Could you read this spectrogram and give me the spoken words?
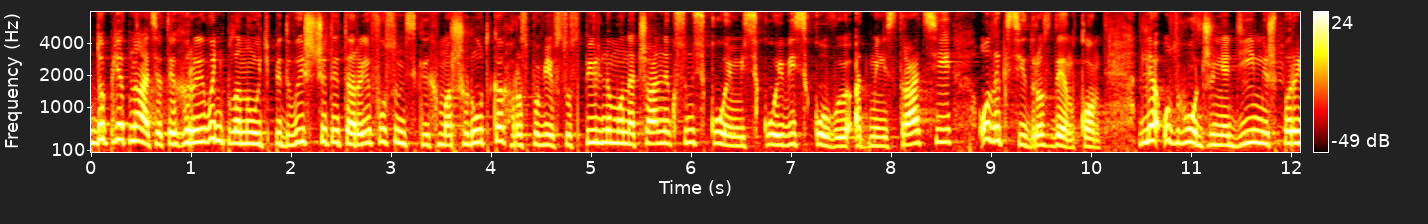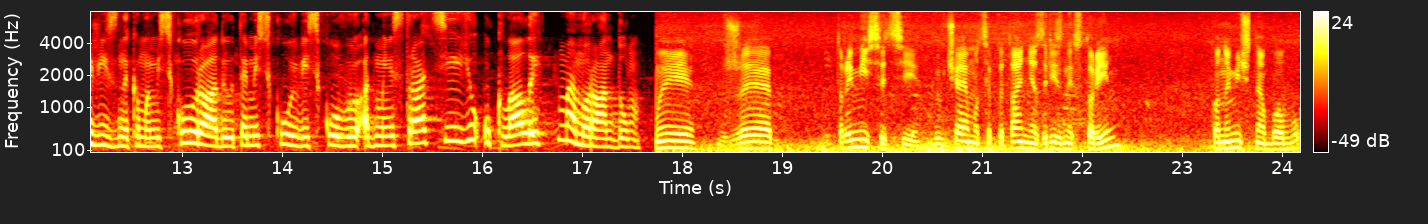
До 15 гривень планують підвищити тариф у сумських маршрутках, розповів Суспільному начальник Сумської міської військової адміністрації Олексій Дрозденко. Для узгодження дій між перевізниками міською радою та міською військовою адміністрацією уклали меморандум. Ми вже три місяці вивчаємо це питання з різних сторін: економічне обов-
